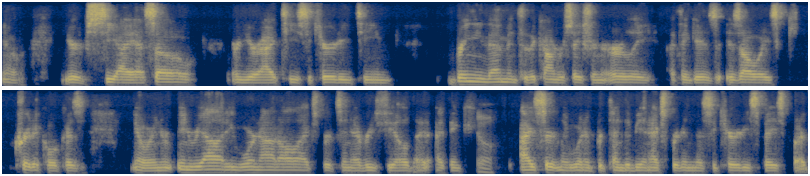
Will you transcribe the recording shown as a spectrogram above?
know your CISO or your IT security team bringing them into the conversation early I think is is always critical because you know in in reality we're not all experts in every field I, I think sure. I certainly wouldn't pretend to be an expert in the security space but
